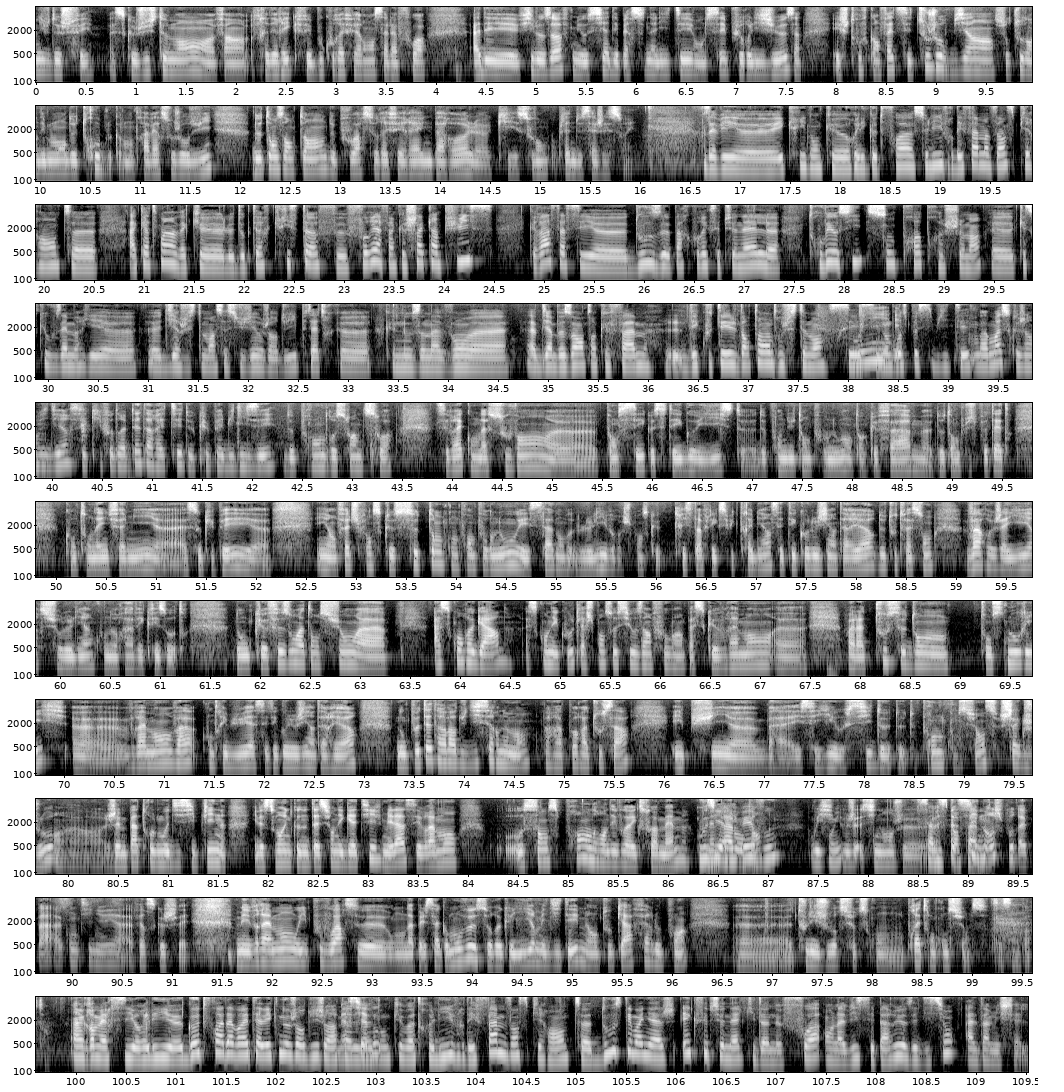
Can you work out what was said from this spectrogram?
livre de chevet parce que justement, Frédéric fait beaucoup référence à la fois à des philosophes mais aussi à des personnalités, on le sait, plus religieuses. Et je trouve qu'en fait c'est toujours bien, surtout dans des moments de trouble comme on traverse aujourd'hui, de temps en temps de pouvoir se référer à une parole qui est souvent pleine de sagesse. Oui. Vous avez euh, écrit donc euh, Aurélie Godefroy ce livre des femmes inspirantes euh, à quatre mains avec le docteur Christophe Fauré afin que chacun puisse grâce à ces euh, douze parcours exceptionnels, euh, trouver aussi son propre chemin. Euh, qu'est-ce que vous aimeriez dire justement à ce sujet aujourd'hui? Peut-être que, que, nous en avons bien besoin en tant que femmes, d'écouter, d'entendre justement ces, nombreuses possibilités. Bah moi, ce que j'ai envie de dire, c'est qu'il faudrait peut-être arrêter de culpabiliser, de prendre soin de soi. C'est vrai qu'on a souvent pensé que c'était égoïste de prendre du temps pour nous en tant que femmes, d'autant plus peut-être quand on a une famille à s'occuper. Et en fait, je pense que ce temps qu'on prend pour nous et ça dans le livre, je pense que Christophe l'explique très bien, cette écologie intérieure, de toute façon, va rejaillir sur le lien qu'on aura avec les autres. Donc euh, faisons attention à, à ce qu'on regarde, à ce qu'on écoute. Là, je pense aussi aux infos, hein, parce que vraiment, euh, voilà, tout ce dont on se nourrit euh, vraiment va contribuer à cette écologie intérieure. Donc peut-être avoir du discernement par rapport à tout ça, et puis bah, essayer aussi de, de, de, prendre conscience chaque jour. J'aime pas trop le mot discipline, il a souvent une connotation négative, mais là c'est vraiment au sens prendre rendez-vous avec soi-même. Vous y arrivez, vous? Oui, Je, sinon je sinon je pourrais pas continuer à faire ce que je fais. Mais vraiment, oui, pouvoir se, on appelle ça comme on veut, se recueillir, méditer, mais en tout cas faire le point euh, tous les jours sur ce qu'on pour être en conscience. Ça c'est important. Un grand merci Aurélie euh, Godefroy d'avoir été avec nous aujourd'hui. Je rappelle donc votre livre des femmes inspirantes, 12 témoignages exceptionnels qui donnent foi en la vie. C'est paru aux éditions Albin Michel.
